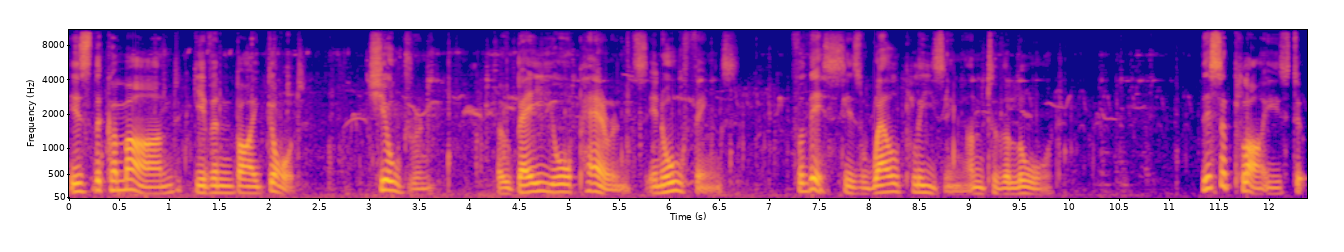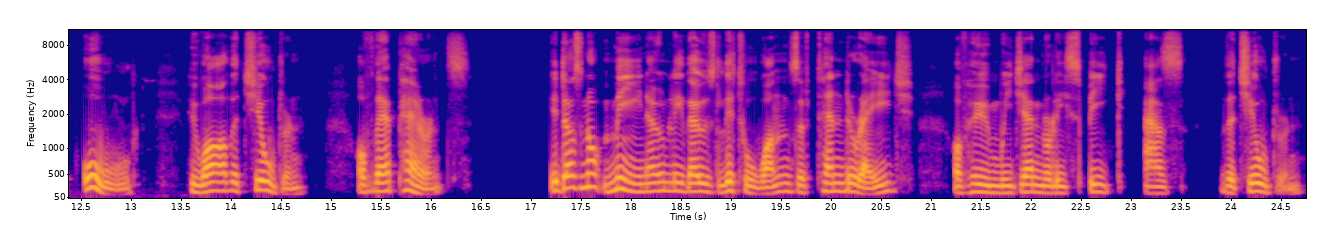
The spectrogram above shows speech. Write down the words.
is the command given by God Children, obey your parents in all things, for this is well pleasing unto the Lord. This applies to all who are the children of their parents. It does not mean only those little ones of tender age, of whom we generally speak as the children.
